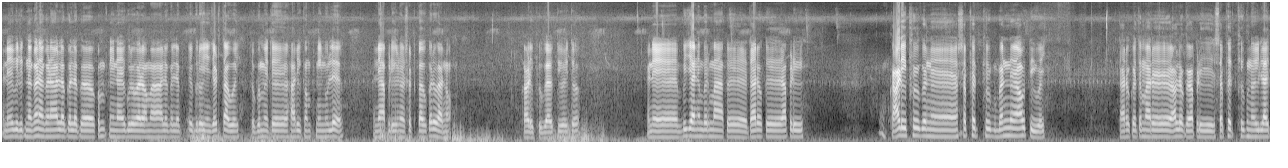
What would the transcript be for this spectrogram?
અને એવી રીતના ઘણા ઘણા અલગ અલગ કંપનીના એગ્રોવાળામાં અલગ અલગ એગ્રો જડતા હોય, તો ગમે તે સારી કંપનીનું લે અને આપણે એનો છંટકાવ કરવાનો. કાળી ફૂગ આવતી હોય તો. અને બીજા નંબરમાં કે ધારો કે આપણી કાળી ફૂગ અને સફેદ ફૂગ બંને આવતી હોય. ધારો કે તમારે હાલો કે આપણી સફેદ ફૂગનો ઈલાજ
